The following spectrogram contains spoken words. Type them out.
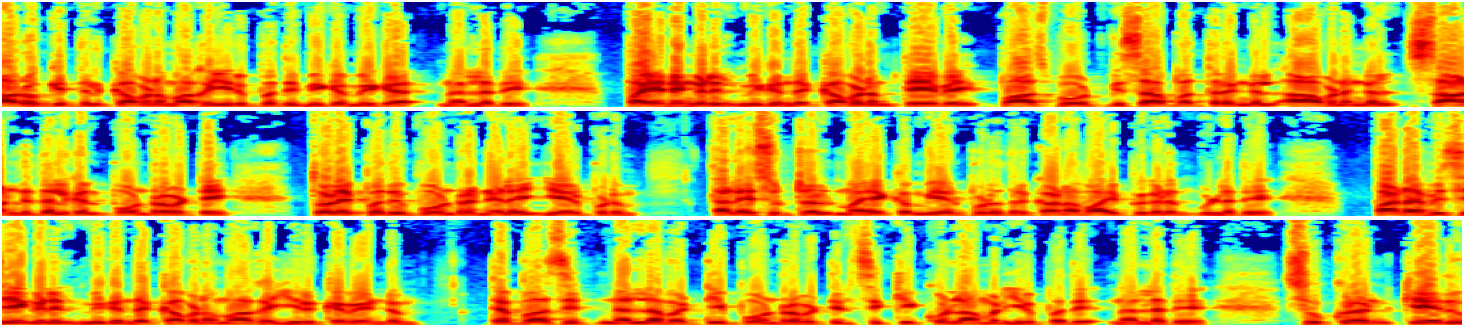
ஆரோக்கியத்தில் கவனமாக இருப்பது மிக மிக நல்லது. பயணங்களில் மிகுந்த கவனம் தேவை. பாஸ்போர்ட் விசா பத்திரங்கள் ஆவணங்கள் சான்றிதழ்கள் போன்றவற்றை தொலைப்பது போன்ற நிலை ஏற்படும். தலை சுற்றல் மயக்கம் ஏற்படுவதற்கான வாய்ப்புகளும் உள்ளது. பண விஷயங்களில் மிகுந்த கவனமாக இருக்க வேண்டும். டெபாசிட் நல்ல வட்டி போன்றவற்றில் சிக்கிக் கொள்ளாமல் இருப்பது நல்லது. சுக்ரன் கேது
